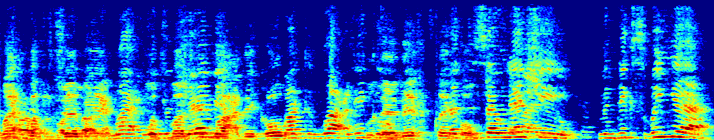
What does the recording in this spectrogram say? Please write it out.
لله يحفظ الجميع. الله يحفظ وتبارك الله الجميع. عليكم. تبارك الله عليكم. ما تنساوناش. من ديك صبية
